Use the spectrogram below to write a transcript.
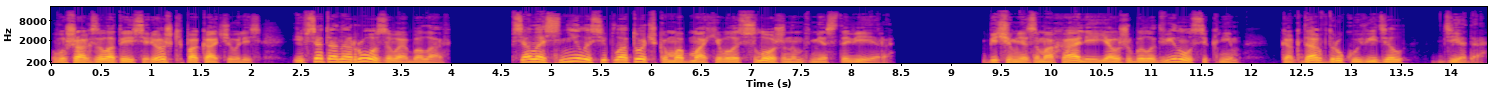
в ушах золотые сережки покачивались, и вся-то она розовая была, вся лоснилась и платочком обмахивалась сложенным вместо веера. Бичи мне замахали, и я уже было двинулся к ним, когда вдруг увидел деда.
